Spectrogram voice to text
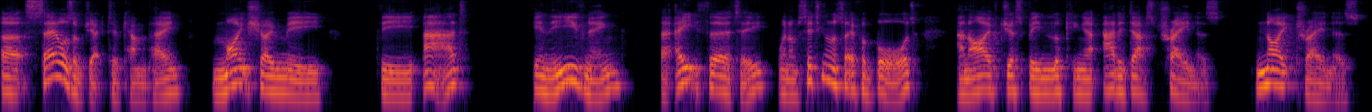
A sales objective campaign might show me the ad in the evening at 8.30 when I'm sitting on a sofa bored and I've just been looking at Adidas trainers, Nike trainers,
